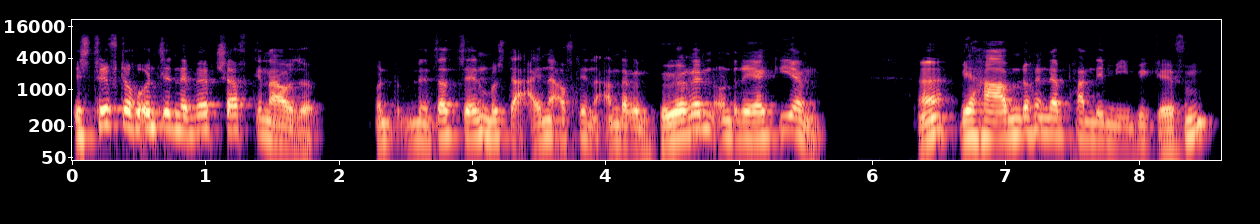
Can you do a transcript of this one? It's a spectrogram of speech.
es trifft doch uns in der Wirtschaft genauso. Und um den Satz zu Ende, muss der eine auf den anderen hören und reagieren. Ja, wir haben doch in der Pandemie begriffen,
